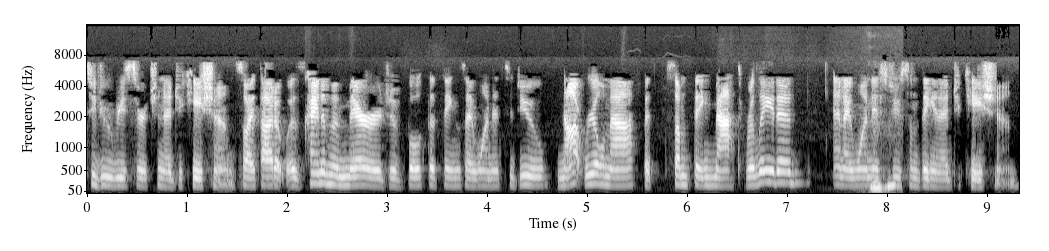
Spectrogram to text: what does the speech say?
to do research and education. So I thought it was kind of a marriage of both the things I wanted to do, not real math, but something math related. And I wanted mm-hmm. to do something in education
